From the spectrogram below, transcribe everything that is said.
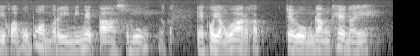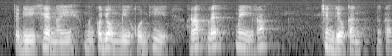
มีความอบอ้อมอารีมีเมตตาสูงนะครับ แต่ก็ยังว่านะครับจะโด่งดังแค่ไหน จะดีแค่ไหน มันก็ย่อมมีคนที่รักและไม่รักเช่นเดียวกันนะครับ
